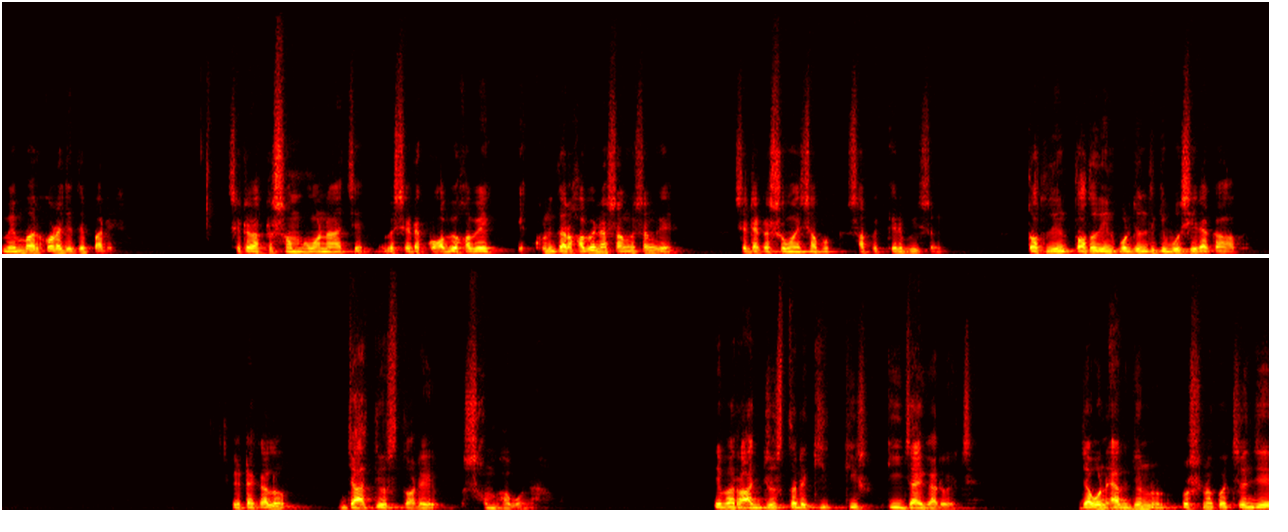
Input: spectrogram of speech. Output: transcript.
মেম্বার করা যেতে পারে? সেটাও একটা সম্ভাবনা আছে। এবার সেটা কবে হবে, এক্ষুনি তার হবে না সঙ্গে সঙ্গে, সেটা একটা সময় সাপেক্ষ- সাপেক্ষের বিষয়। ততদিন ততদিন পর্যন্ত কি বসিয়ে রাখা হবে? এটা গেল জাতীয় স্তরে সম্ভাবনা। এবার রাজ্য স্তরে কি কি জায়গা রয়েছে? যেমন একজন প্রশ্ন করছিলেন যে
